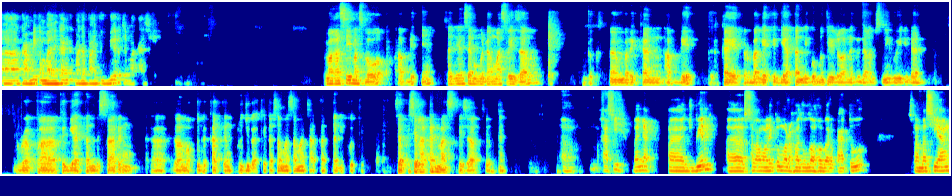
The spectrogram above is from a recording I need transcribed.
Eh, kami kembalikan kepada Pak Jubir. Terima kasih. Terima kasih Mas Bowo update-nya. Saja saya mengundang Mas Rizal untuk memberikan update terkait berbagai kegiatan Ibu Menteri Luar Negeri dalam seminggu ini dan beberapa kegiatan besar yang uh, dalam waktu dekat yang perlu juga kita sama-sama catat dan ikuti. Saya persilakan Mas Rizal, silakan. Terima kasih banyak Pak Jubir. Uh, Assalamualaikum warahmatullahi wabarakatuh. Selamat siang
